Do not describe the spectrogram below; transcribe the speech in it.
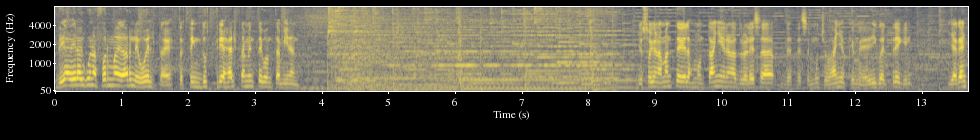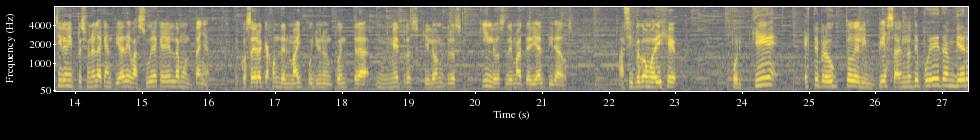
debe haber alguna forma de darle vuelta a esto. Esta industria es altamente contaminante. Yo soy un amante de las montañas y de la naturaleza desde hace muchos años que me dedico al trekking. Y acá en Chile me impresionó la cantidad de basura que hay en la montaña. Es cosa de ir al cajón del Maipo y uno encuentra metros, kilómetros, kilos de material tirados. Así fue como dije, ¿por qué este producto de limpieza no te puede también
